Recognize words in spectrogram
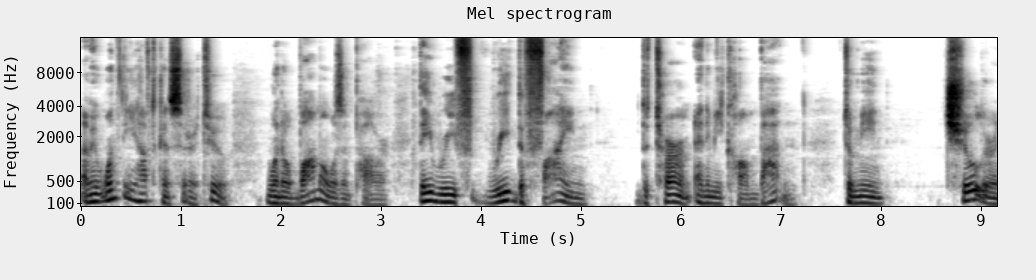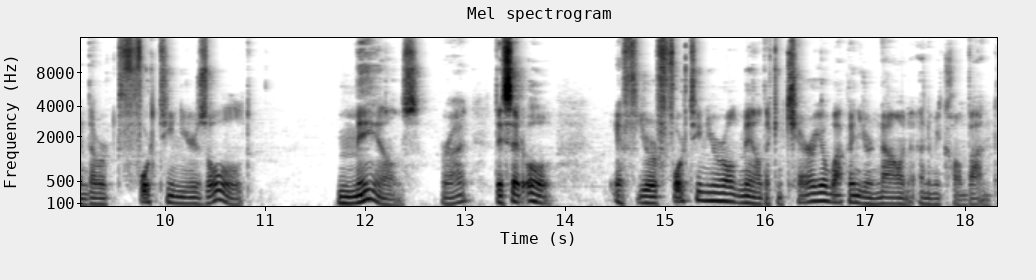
I mean, one thing you have to consider too when Obama was in power, they re redefined the term enemy combatant to mean children that were 14 years old, males, right? They said, oh, if you're a 14 year old male that can carry a weapon you're now an enemy combatant.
